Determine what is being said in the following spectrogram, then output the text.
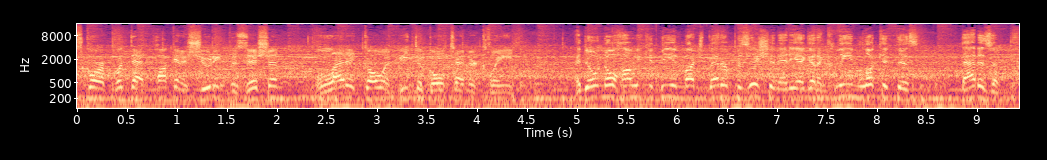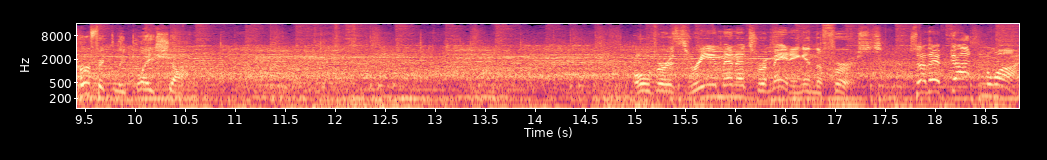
Scorer put that puck in a shooting position, let it go and beat the goaltender clean. I don't know how he could be in much better position, Eddie. I got a clean look at this. That is a perfectly placed shot. Over three minutes remaining in the first. So they've gotten one.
